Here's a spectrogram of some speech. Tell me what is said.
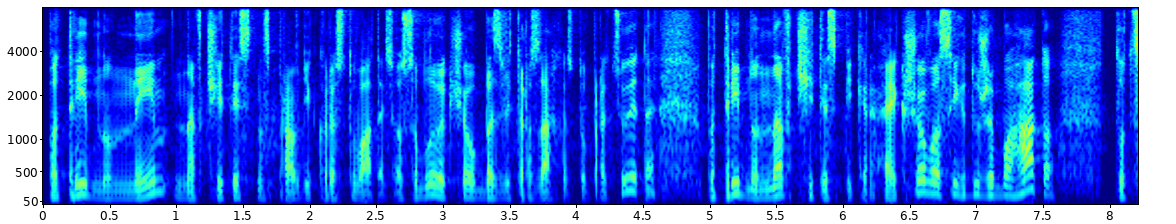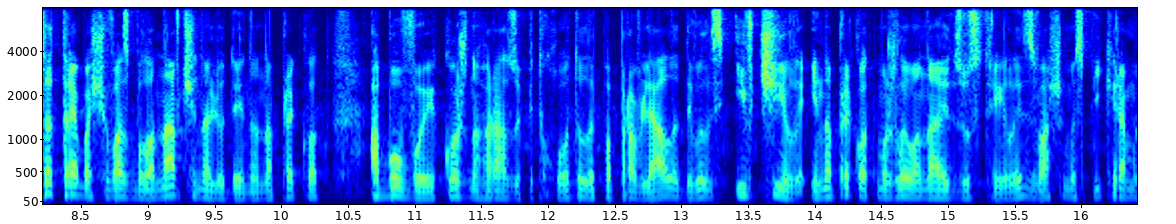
потрібно ним навчитись насправді користуватися. Особливо, якщо ви без вітрозахисту працюєте, потрібно навчити спікера. А якщо у вас їх дуже багато, то це треба, щоб у вас була навчена людина, наприклад, або ви кожного разу підходили, поправляли, дивились і вчили. І, наприклад, можливо, навіть зустрілись з вашими спікерами,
